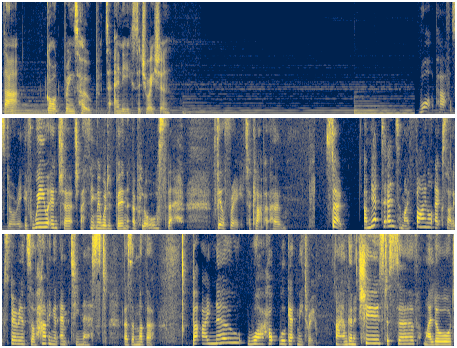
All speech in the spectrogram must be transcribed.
that God brings hope to any situation. Powerful story. If we were in church, I think there would have been applause there. Feel free to clap at home. So, I'm yet to enter my final exile experience of having an empty nest as a mother, but I know what will get me through. I am going to choose to serve my Lord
